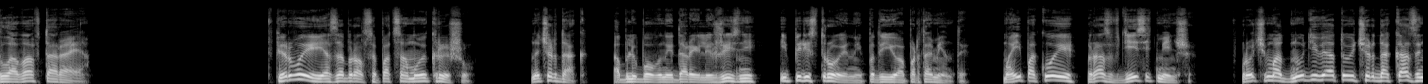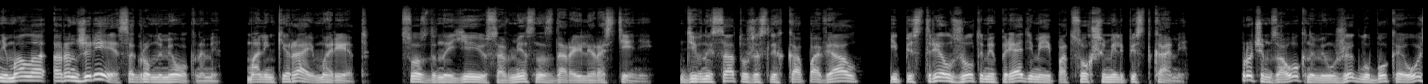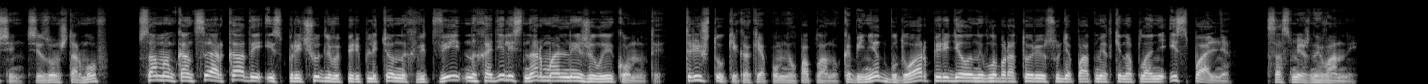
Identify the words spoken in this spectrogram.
Глава вторая. Впервые я забрался под самую крышу, на чердак, облюбованный Дарейли жизни и перестроенный под ее апартаменты. Мои покои раз в десять меньше. Впрочем, одну девятую чердака занимала оранжерея с огромными окнами, маленький рай Мариет, созданный ею совместно с Дарейли растений. Дивный сад уже слегка повял и пестрел желтыми прядями и подсохшими лепестками. Впрочем, за окнами уже глубокая осень, сезон штормов. В самом конце аркады из причудливо переплетенных ветвей находились нормальные жилые комнаты. Три штуки, как я помнил по плану. Кабинет, будуар, переделанный в лабораторию, судя по отметке на плане, и спальня со смежной ванной.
